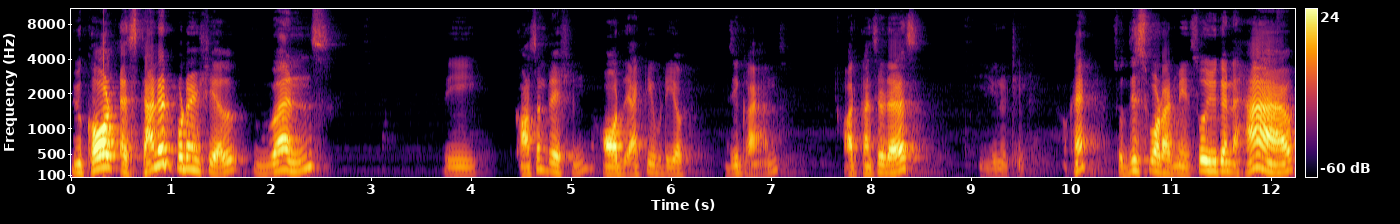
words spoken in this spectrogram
You call a standard potential once the concentration or the activity of zinc ions are considered as unity. Okay. So, this is what I mean. So, you can have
